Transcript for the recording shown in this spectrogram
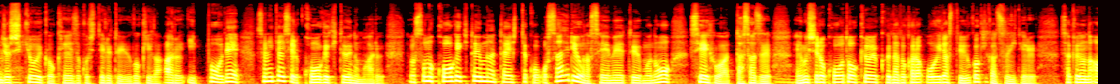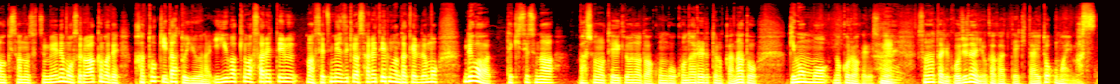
女子教育を継続しているという動きがある一方で、それに対する攻撃というのもある。でもその攻撃というものに対してこう抑えるような声明というものを政府は出さず、えむしろ高等教育などから追い出すという動きが続いている。先ほどの青木さんの説明でも、それはあくまで過渡期だというような言い訳はされている、まあ、説明付けはされているのだけれども、では適切な場所の提供などは今後行われるのかなど疑問も残るわけですね、はい。そのあたり50代に伺っていきたいと思います。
